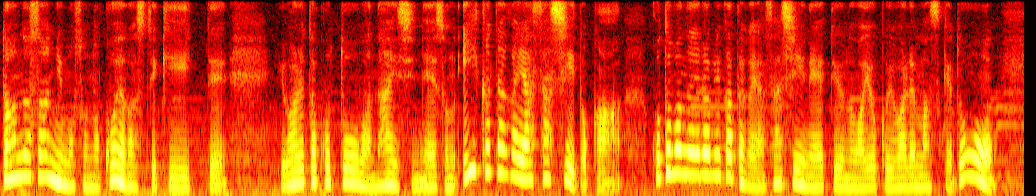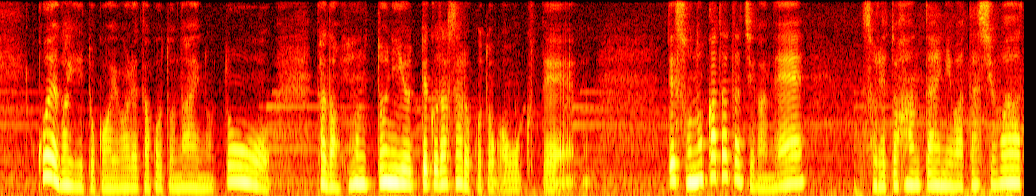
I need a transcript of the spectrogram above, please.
旦那さんにもその声が素敵って言われたことはないしね。その言い方が優しいとか言葉の選び方が優しいねっていうのはよく言われますけど声がいいとかは言われたことないのとただ本当に言ってくださることが多くてでその方たちがねそれと反対に私はっ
